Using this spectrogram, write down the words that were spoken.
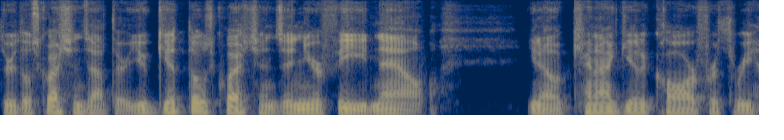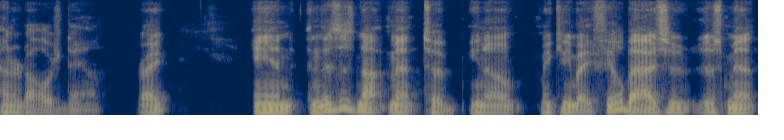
threw those questions out there. You get those questions in your feed now. You know can i get a car for $300 down? Right? And and this is not meant to you know make anybody feel bad. It's just meant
